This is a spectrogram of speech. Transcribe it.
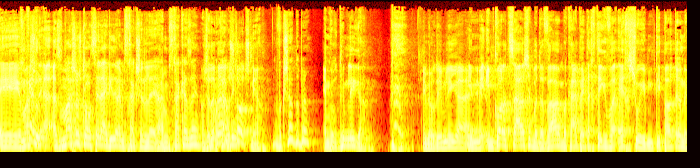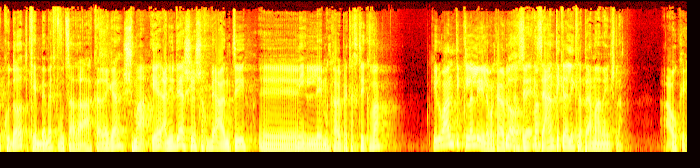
אה, משהו- אז- משהו שאתה רוצה להגיד על המשחק של- על המשחק הזה? אז נדבר על מכבי? אשדוד שנייה. בבקשה, דבר. הם יורדים ליגה. הם יורדים ליגה, עם, עם כל הצער שבדבר, מכבי פתח תקווה איכשהו עם טיפה יותר נקודות, כי הם באמת קבוצה רעה כרגע. שמע, אני יודע שיש הרבה אנטי אה? למכבי פתח תקווה. כאילו אנטי כללי למכבי לא, פתח תקווה. זה אנטי כללי כלפי המאמן שלה. אה, אוקיי.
